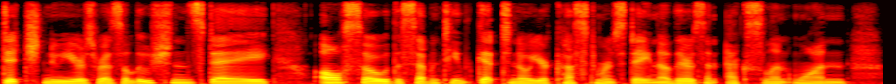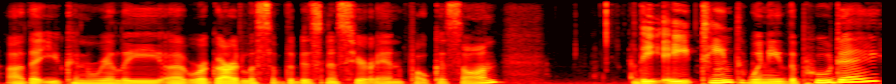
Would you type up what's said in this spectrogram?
Ditch New Year's Resolutions Day. Also, the 17th, Get to Know Your Customers Day. Now, there's an excellent one uh, that you can really, uh, regardless of the business you're in, focus on. The 18th, Winnie the Pooh Day.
